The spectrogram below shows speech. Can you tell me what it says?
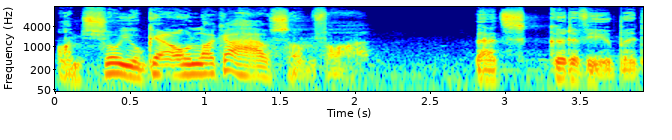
I'm sure you'll get on like a house on fire. That's good of you, but...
